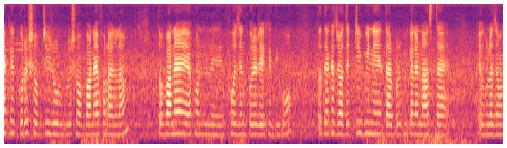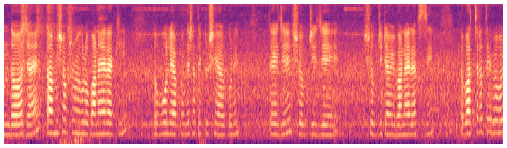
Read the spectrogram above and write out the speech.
এক এক করে সবজি রোলগুলো সব বানায় ফেলাইলাম। তো বানায় এখন ফ্রোজেন করে রেখে দিব। তো দেখা যায় ওদের টিভি টিফিনে তারপরে বিকালে নাস্তায় এগুলো যেমন দেওয়া যায়। তো আমি সবসময় এগুলো বানায় রাখি। তো বলি আপনাদের সাথে একটু শেয়ার করি। তো এই যে সবজি যে সবজিটা আমি বানায় রাখছি। তো বাচ্চারা তো এইভাবে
